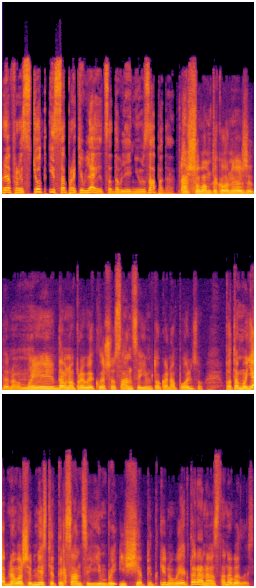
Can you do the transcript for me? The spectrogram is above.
РФ растет и сопротивляется давлению Запада. А що вам такого неожиданного? Ми давно привикли, що санкції їм тільки на пользу. Тому я б на вашому місці тих санкцій їм би іще підкинув. Ви як тара не остановились.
